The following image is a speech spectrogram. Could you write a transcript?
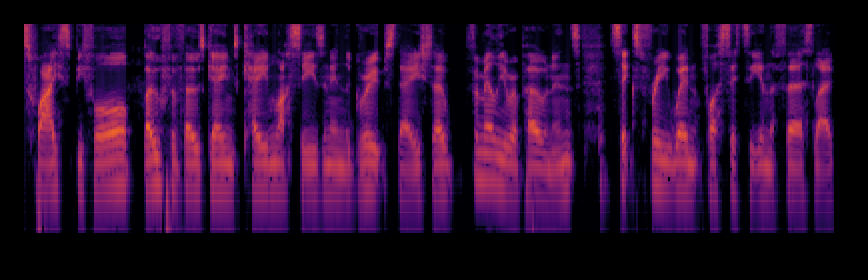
twice before. Both of those games came last season in the group stage, so familiar opponents. Six three win for City in the first leg,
